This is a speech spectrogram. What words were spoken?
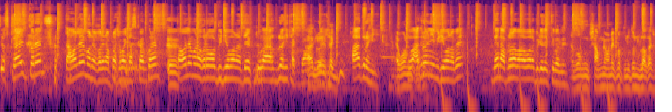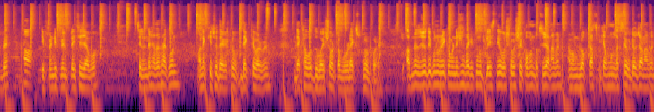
সাবস্ক্রাইব করেন তাহলে মনে করেন আপনারা সবাই সাবস্ক্রাইব করেন। তাহলে মনে করো ভিডিও বানাতে একটু আগ্রহী থাকবে আগ্রহী। থাকবে। আগ্রহী। এবং আগ্রহ নিয়ে ভিডিও বানাবে দেন আপনারা ভালো ভালো ভিডিও দেখতে পারবেন। এবং সামনে অনেক নতুন নতুন ব্লগ আসবে। হ্যাঁ। ডিফারেন্ট ডিফারেন্ট প্লেসে যাব। চ্যানেলটার সাথে থাকুন। অনেক কিছু দেখতে দেখতে পারবেন। দেখাবো দুবাই শহরটা পুরোটা এক্সপ্লোর করে। আপনাদের যদি কোনো রিকমেন্ডেশন থাকে, কোনো প্লেস নিয়ে অবশ্যই অবশ্যই কমেন্ট বক্সে জানাবেন এবং ব্লগটা আজকে কেমন লাগছে ওইটাও জানাবেন।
